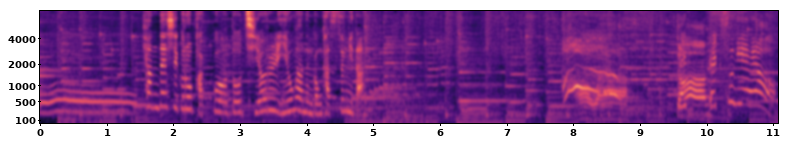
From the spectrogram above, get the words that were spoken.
오. 현대식으로 바꾸어도 지열을 이용하는 건 같습니다. Oh Dawn. 백숙이에요.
